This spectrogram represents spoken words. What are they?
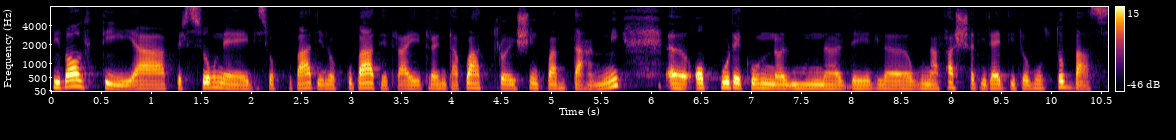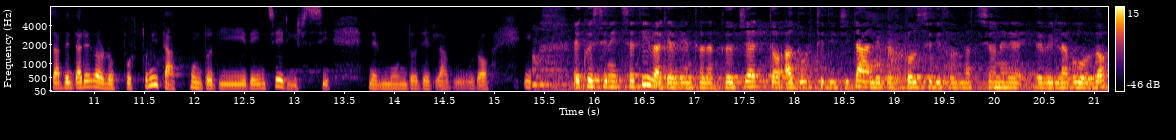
rivolti a persone disoccupate, inoccupate tra i 34 e i 50 anni eh, oppure con un, del, una fascia di reddito molto bassa per dare loro l'opportunità appunto di reinserirsi nel mondo del lavoro. E questa iniziativa che rientra nel progetto Adulti Digitali, percorsi di formazione per il lavoro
